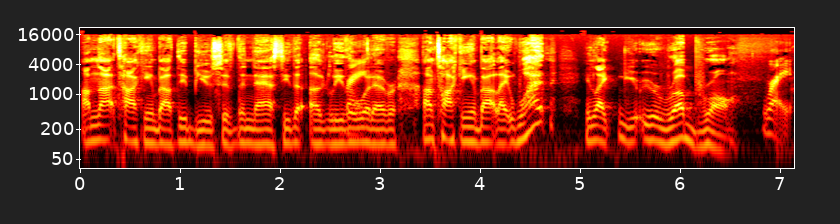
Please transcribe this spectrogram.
I'm not talking about the abusive, the nasty, the ugly, the Right. whatever. I'm talking about like what you're like you're, you're rubbed wrong. Right.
